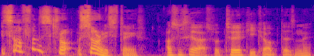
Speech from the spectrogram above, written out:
it's often stro- sorry, Steve. I was going to say that's what Turkey cob does, isn't it?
